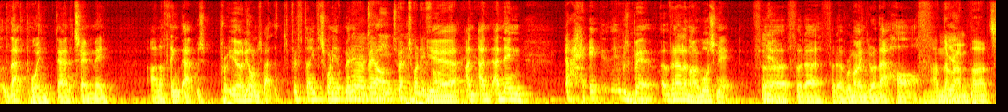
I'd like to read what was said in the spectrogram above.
at that point down to 10 men. And I think that was pretty early on. It was about the 15th, 20th minute. Yeah, about 20, 25. Yeah, and, and, and then it, it was a bit of an Alamo, wasn't it? For, Yeah. for, the, for the remainder of that half. and the Yeah. ramparts.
